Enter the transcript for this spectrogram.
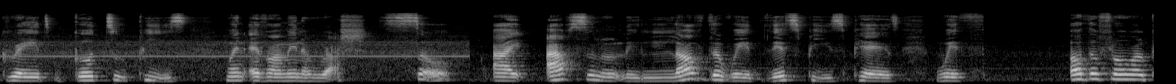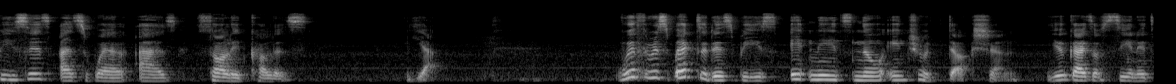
great go-to piece whenever I'm in a rush. So I absolutely love the way this piece pairs with other floral pieces as well as solid colors. Yeah. With respect to this piece, it needs no introduction. You guys have seen it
